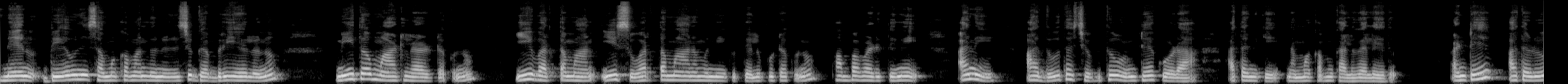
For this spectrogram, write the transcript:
నేను దేవుని సముఖమందు నిలిచి గబ్రియేలును నీతో మాట్లాడుటకును ఈ వర్తమాన ఈ సువర్తమానము నీకు తెలుపుటకును పంపబడి తిని అని ఆ దూత చెబుతూ ఉంటే కూడా అతనికి నమ్మకం కలగలేదు. అంటే అతడు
